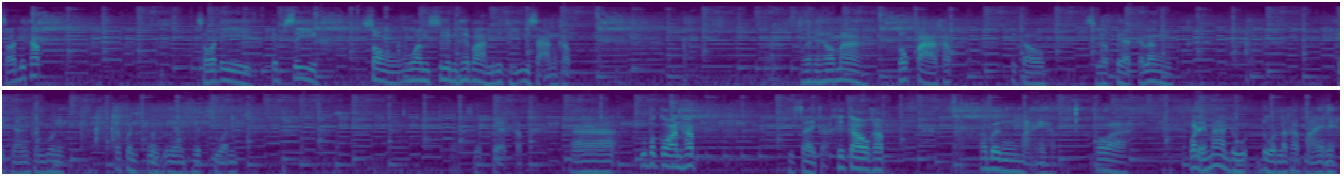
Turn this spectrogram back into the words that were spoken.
สวัสดีครับ สวัสดี FC ส่องมวนซืนไทยบ้านวิถีอีสานครับเมื่อที่เข้ามาตกปลาครับที่เกาเสือแปดกำลังเห็ดยังเพิ่นพวกนี้ถ้าเพิ่นปลูกอหยังเห็ดสวนเสือแปดครับอ,อุปกรณ์ครับที่ใส่ก็คือเกาครับมาเบิงหมายครับ เพราะว่าว่าได้มาดูโดนแล้วครับหมายเนี่ย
